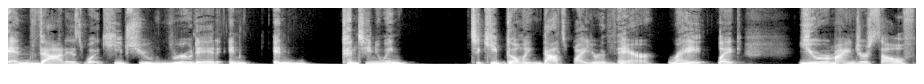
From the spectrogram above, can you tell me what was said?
And that is what keeps you rooted in, in continuing to keep going. That's why you're there, right? Like you remind yourself,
